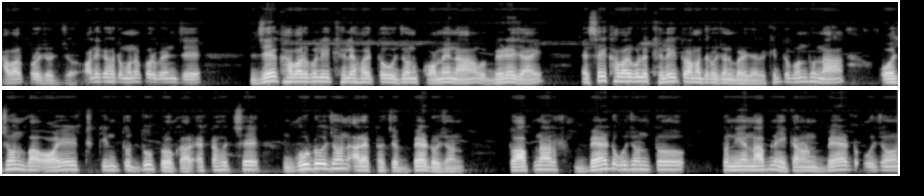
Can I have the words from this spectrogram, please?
খাবার প্রযোজ্য। অনেকে হয়তো মনে করবেন যে যে খাবারগুলি খেলে হয়তো ওজন কমে না, বেড়ে যায় সেই খাবারগুলো খেলেই তো আমাদের ওজন বেড়ে যাবে। কিন্তু বন্ধু না, ওজন বা ওয়েট কিন্তু দু প্রকার একটা হচ্ছে গুড ওজন আর একটা হচ্ছে ব্যাড ওজন। তো আপনার ব্যাড ওজন তো তো নিয়ে লাভ নেই, কারণ ব্যাড ওজন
